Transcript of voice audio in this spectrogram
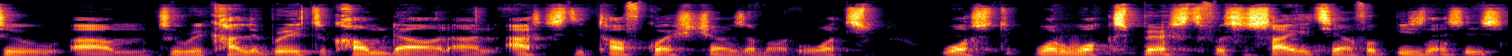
to um, to recalibrate, to calm down, and ask the tough questions about what's what's what works best for society and for businesses,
